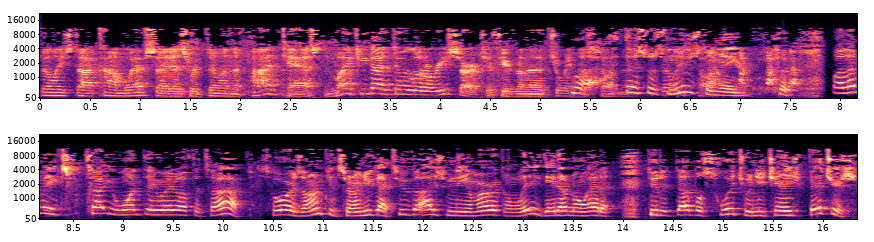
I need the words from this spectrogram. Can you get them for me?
Phillies.com website as we're doing the podcast. And Mike, you got to do a little research if you're going to join us Well, on the this was Phillies news to me. well, let me ex- tell you one thing right off the top. As far as I'm concerned, you got two guys from the American League. They don't know how to do the double switch when you change pitchers.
